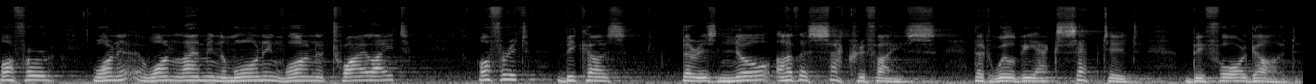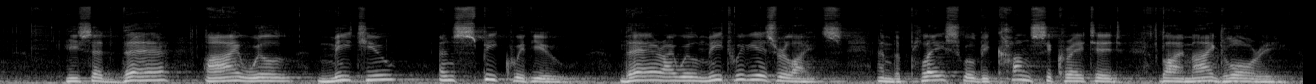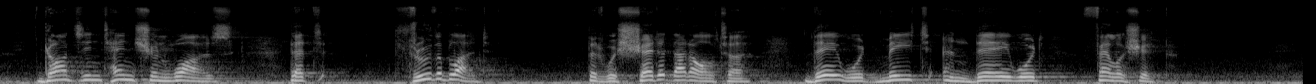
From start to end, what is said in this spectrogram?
Offer one, one lamb in the morning, one at twilight. Offer it because there is no other sacrifice that will be accepted before God. He said, There I will meet you and speak with you. There I will meet with the Israelites, and the place will be consecrated by my glory. God's intention was that through the blood that was shed at that altar, they would meet and they would fellowship.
